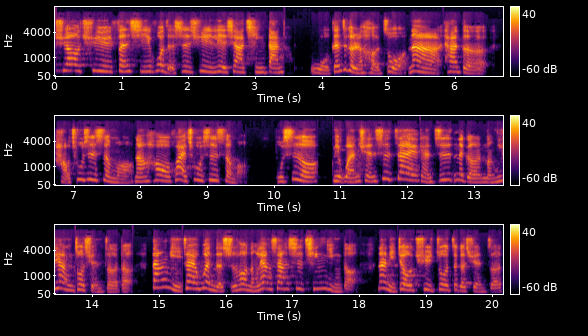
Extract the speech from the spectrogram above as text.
需要去分析，或者是去列下清单。我跟这个人合作，那他的好处是什么？然后坏处是什么？不是哦，你完全是在感知那个能量做选择的。当你在问的时候，能量上是轻盈的，那你就去做这个选择。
